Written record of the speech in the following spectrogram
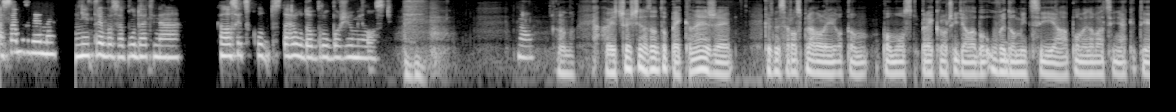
A samozrejme, netreba zabúdať na klasickú starú dobrú Božiu milosť. No. Áno. A vieš, čo ešte na tomto pekné, že keď sme sa rozprávali o tom pomôcť prekročiť alebo uvedomiť si a pomenovať si nejaké tie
